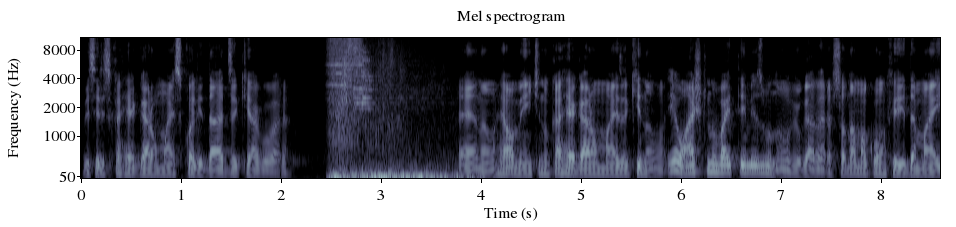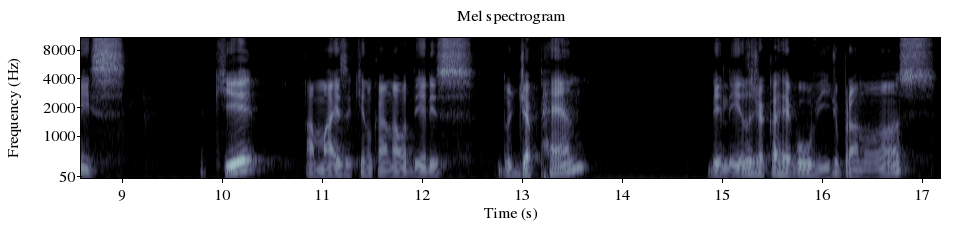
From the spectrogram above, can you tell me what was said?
Ver se eles carregaram mais qualidades aqui agora. É, não, realmente não carregaram mais aqui não. Eu acho que não vai ter mesmo não, viu, galera? Só dar uma conferida mais Aqui, a mais aqui no canal deles do Japan. Beleza, já carregou o vídeo para nós.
